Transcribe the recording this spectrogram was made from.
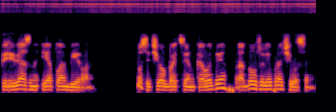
перевязаны и опломбированы, после чего бойцы НКВД продолжили прочесывание,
